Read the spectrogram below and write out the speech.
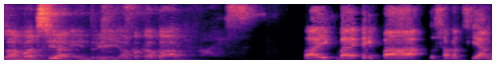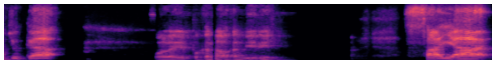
Selamat siang Indri, apa kabar? Baik, baik Pak. Selamat siang juga. Boleh perkenalkan diri? Saya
